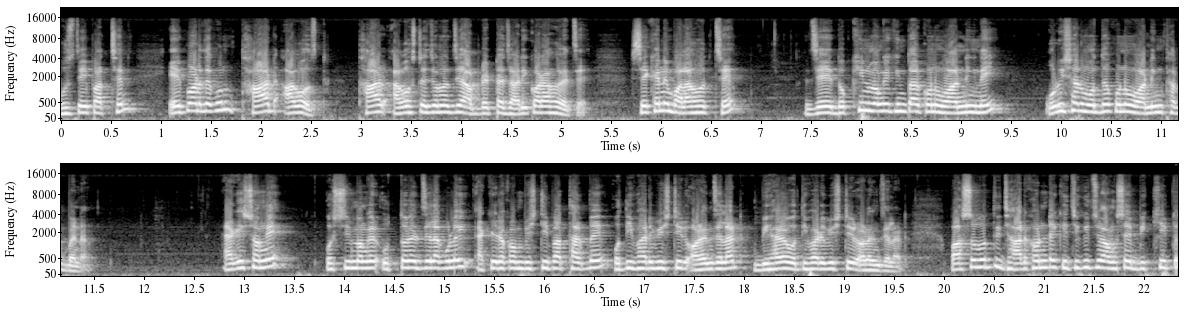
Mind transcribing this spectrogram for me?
বুঝতেই পাচ্ছেন। এরপর দেখুন থার্ড আগস্ট। থার্ড আগস্টের জন্য যে আপডেটটা জারি করা হয়েছে, সেখানে বলা হচ্ছে যে দক্ষিণবঙ্গে কিন্তু আর কোনো ওয়ার্নিং নেই, ওড়িশার মধ্যে কোনো ওয়ার্নিং থাকবে না। একই সঙ্গে পশ্চিমবঙ্গের উত্তরের জেলাগুলোই একই রকম বৃষ্টিপাত থাকবে, অতি ভারী বৃষ্টির অরেঞ্জ অ্যালার্ট বিহারে অতি ভারী বৃষ্টির অরেঞ্জ অ্যালার্ট পার্শ্ববর্তী ঝাড়খণ্ডে কিছু কিছু অংশে বিক্ষিপ্ত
